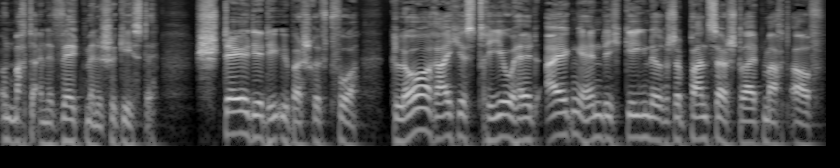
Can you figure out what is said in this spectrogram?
und machte eine weltmännische Geste. Stell dir die Überschrift vor. Glorreiches Trio hält eigenhändig gegnerische Panzerstreitmacht auf.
